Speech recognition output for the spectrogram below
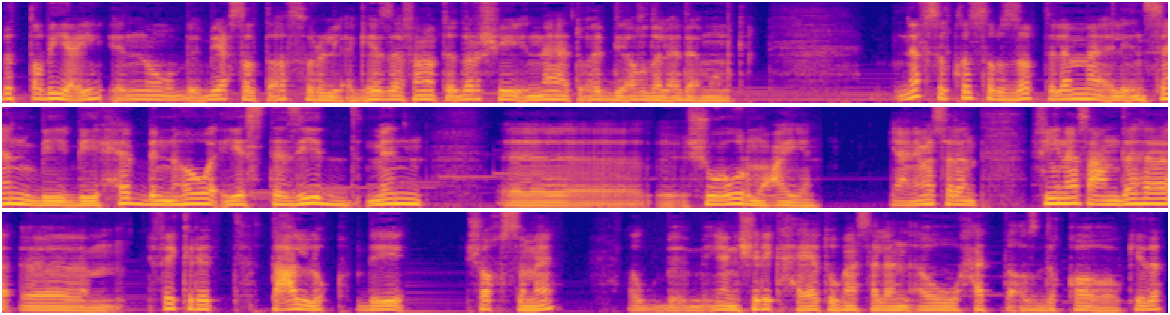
بالطبيعي إنه بيحصل تأثر الأجهزة فما بتقدرش إنها تؤدي أفضل أداء ممكن. نفس القصة بالظبط لما الإنسان بي- بيحب إن هو يستزيد من آه، شعور معين. يعني مثلا في ناس عندها آم، فكرة تعلق بشخص ما ب- يعني شريك حياته مثلا أو حتى اصدقائه أو كده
